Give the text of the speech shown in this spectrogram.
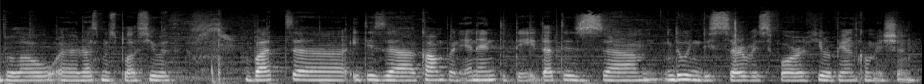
below Erasmus Plus Youth. But uh, it is a company, an entity that is um, doing this service for European Commission.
